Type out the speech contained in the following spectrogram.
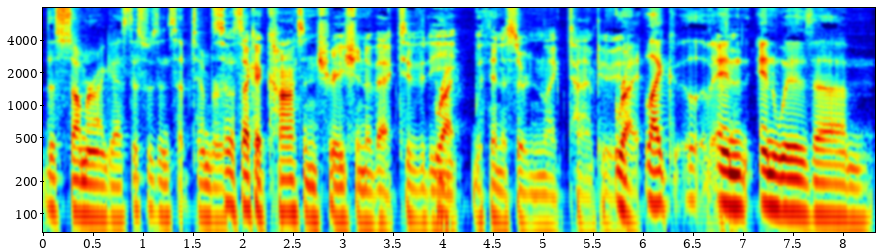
the summer I guess this was in September. So it's like a concentration of activity Right. within a certain like time period. Right. Like, and and with, um,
